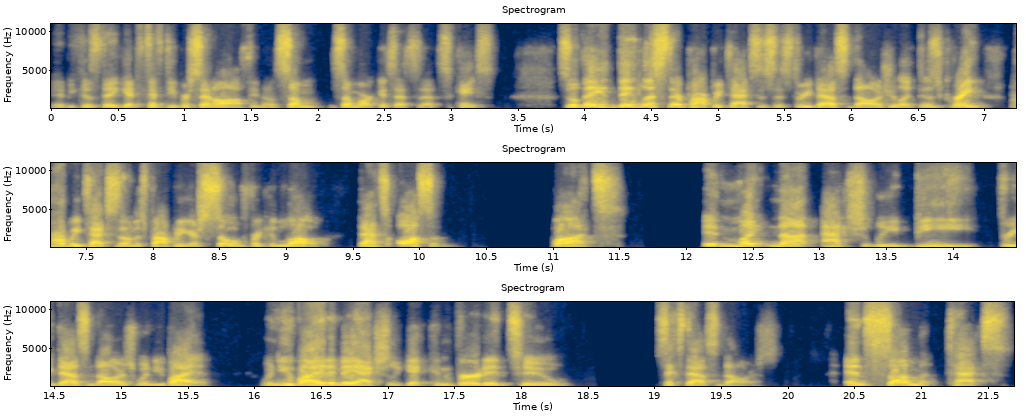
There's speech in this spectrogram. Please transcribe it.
Because they get 50% off. You know, some some markets that's that's the case. So they they list their property taxes as three thousand dollars. You're like, this is great. Property taxes on this property are so freaking low. That's awesome. But it might not actually be $3,000 when you buy it. When you buy it, it may actually get converted to $6,000. And some tax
